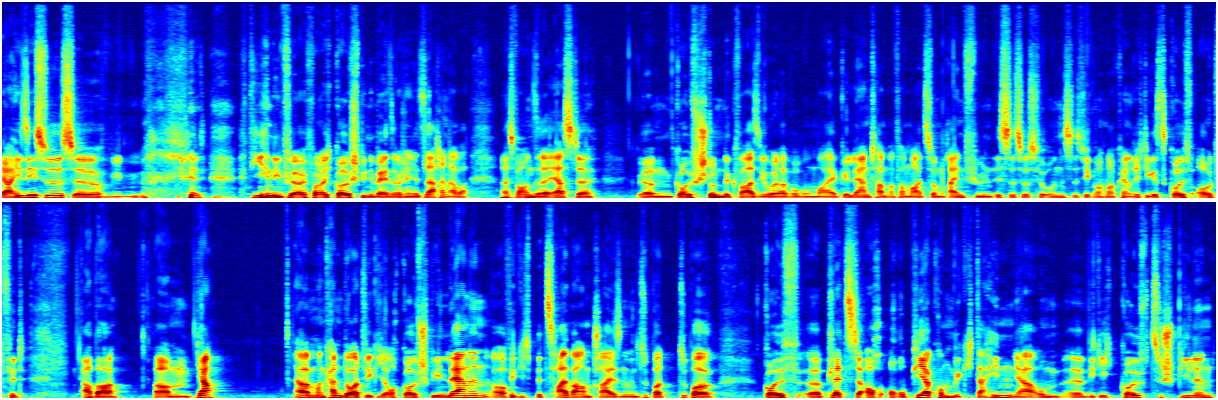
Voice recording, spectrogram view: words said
Ja, hier siehst du es, äh, diejenigen die von euch Golf spielen, die werden jetzt wahrscheinlich jetzt lachen, aber das war unsere erste ähm, Golfstunde quasi oder wo wir mal gelernt haben, einfach mal zum Reinfühlen, ist es was für uns, deswegen auch noch kein richtiges Golf-Outfit. Aber ähm, ja, äh, man kann dort wirklich auch Golf spielen lernen, auf wirklich bezahlbaren Preisen und super, super Golfplätze. Auch Europäer kommen wirklich dahin, ja, um äh, wirklich Golf zu spielen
